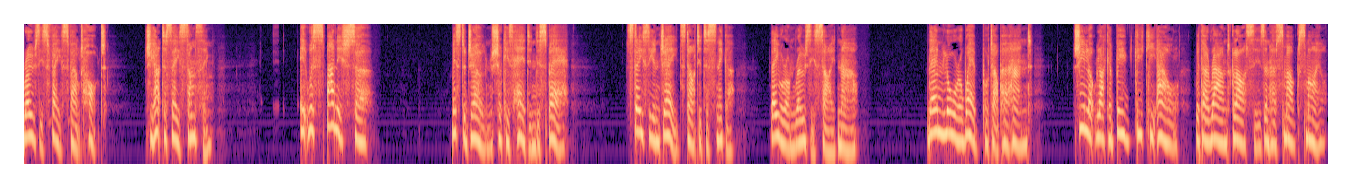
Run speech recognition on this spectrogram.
Rosie's face felt hot. She had to say something. It was Spanish, sir. Mr. Jones shook his head in despair. Stacy and Jade started to snigger. They were on Rosie's side now. Then Laura Webb put up her hand. She looked like a big, geeky owl with her round glasses and her smug smile.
